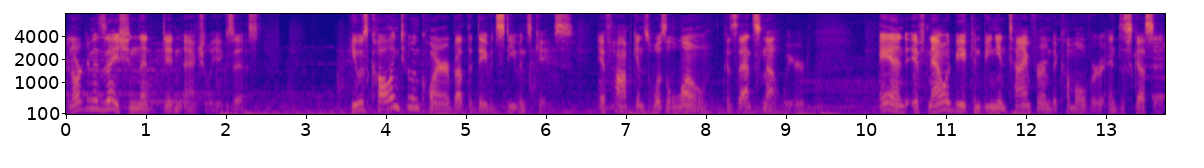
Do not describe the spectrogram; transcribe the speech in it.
an organization that didn't actually exist. He was calling to inquire about the David Stephens case, if Hopkins was alone, because that's not weird, and if now would be a convenient time for him to come over and discuss it.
